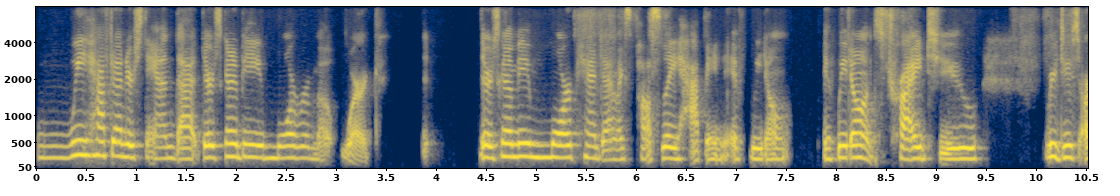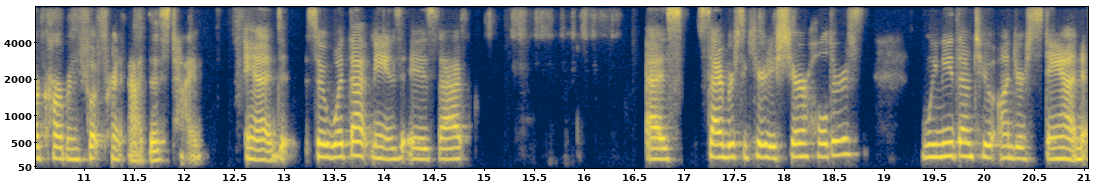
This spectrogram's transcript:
we have to understand that there's going to be more remote work. There's going to be more pandemics possibly happening if we don't if we don't try to reduce our carbon footprint at this time. And so what that means is that as cybersecurity shareholders, we need them to understand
